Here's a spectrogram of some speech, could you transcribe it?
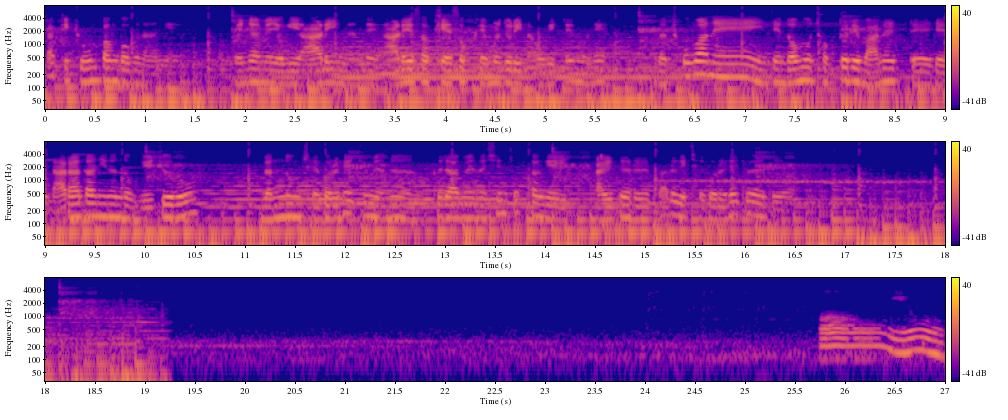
딱히 좋은 방법은 아니에요. 왜냐면 여기 알이 있는데 알에서 계속 괴물들이 나오기 때문에 초반에 이제 너무 적들이 많을 때 이제 날아다니는 놈 위주로 몇 놈 제거를 해주면은 그 다음에는 신속하게 이 알들을 빠르게 제거를 해줘야 돼요. 어, 이오.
